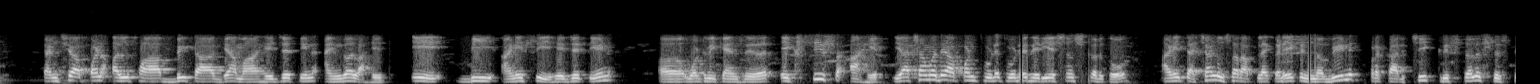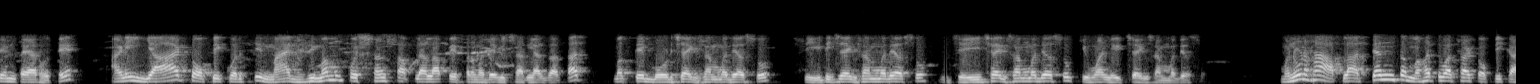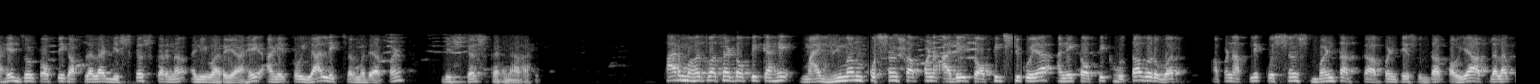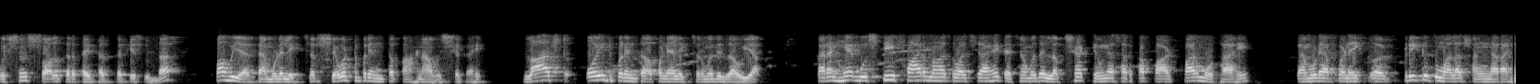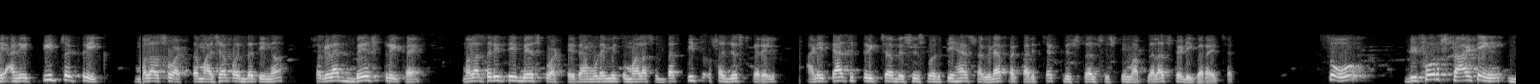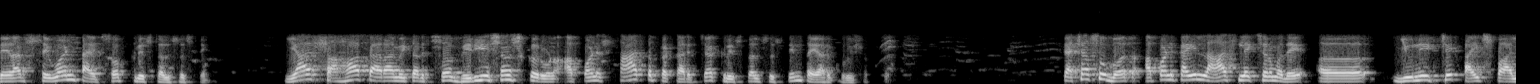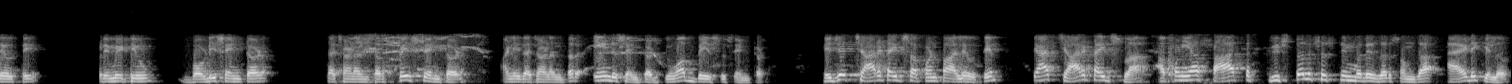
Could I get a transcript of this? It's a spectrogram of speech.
त्यांचे आपण अल्फा बीटा गॅमा हे जे तीन अँगल आहेत ए बी आणि सी हे जे तीन what we can say axis आहेत. याच्यामध्ये आपण थोडे थोडे व्हेरिएशन्स करतो आणि त्याच्यानुसार आपल्याकडे एक नवीन प्रकारची क्रिस्टल सिस्टीम तयार होते. आणि या टॉपिकवरती मॅक्झिमम क्वेश्चन्स आपल्याला पेपरमध्ये विचारल्या जातात. मग ते बोर्डच्या एक्झाममध्ये असो सीईटीच्या एक्झाममध्ये असो जेईच्या एक्झाममध्ये असो किंवा नीटच्या एक्झाममध्ये असो. म्हणून हा आपला अत्यंत महत्त्वाचा टॉपिक आहे जो टॉपिक आपल्याला डिस्कस करणं अनिवार्य आहे आणि तो या लेक्चरमध्ये आपण डिस्कस करणार आहे. फार महत्त्वाचा टॉपिक आहे. मॅक्झिमम क्वेश्चन्स आपण आधी टॉपिक शिकूया आणि टॉपिक होता बरोबर आपण आपले क्वेश्चन्स बनतात का आपण ते सुद्धा पाहूया. आपल्याला क्वेश्चन्स सॉल्व्ह करता येतात का ते सुद्धा पाहूया. त्यामुळे लेक्चर शेवटपर्यंत पाहणं आवश्यक आहे. लास्ट पॉइंट पर्यंत आपण या लेक्चरमध्ये जाऊया. कारण ह्या गोष्टी फार महत्त्वाच्या आहेत. त्याच्यामध्ये लक्षात ठेवण्यासारखा पार्ट फार मोठा आहे. त्यामुळे आपण एक ट्रिक तुम्हाला सांगणार आहे. आणि तीच ट्रिक मला असं वाटतं माझ्या पद्धतीनं सगळ्यात बेस्ट ट्रिक आहे. मला तरी ती बेस्ट वाटते. त्यामुळे मी तुम्हाला सुद्धा तीच सजेस्ट करेल. आणि त्याच ट्रिकच्या बेसिसवरती ह्या सगळ्या प्रकारच्या क्रिस्टल सिस्टीम आपल्याला स्टडी करायच्या. So before starting there are seven types of crystal system या सहा पॅरामीटरचं व्हेरिएशन्स करून आपण सात प्रकारच्या क्रिस्टल सिस्टीम तयार करू शकतो. त्याच्यासोबत आपण काही लास्ट लेक्चरमध्ये युनिटचे टाइप्स पाहिले होते. प्रिमेटिव्ह बॉडी सेंटर्ड त्याच्यानंतर फेस सेंटर्ड आणि त्याच्यानंतर एंड सेंटर्ड किंवा बेस सेंटर्ड हे जे चार टाइप्स आपण पाहिले होते त्या चार टाइप्सला आपण या सात क्रिस्टल सिस्टीममध्ये जर समजा ऍड केलं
